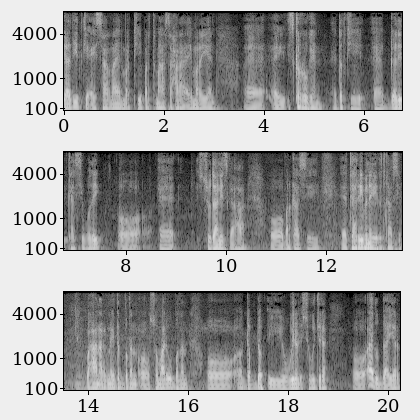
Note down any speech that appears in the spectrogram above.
gaadiidkii ay saarnaayeen markii bartamaha saxaraha ay marayeen ay iska rogeen dadkii gaadiidkaasi waday oo sudaaniiska ahaa oo markaasi tahriibinayay dadkaasi. Waxaan aragnay dad badan oo soomaali u badan oo gabdho iyo wiilal isugu jira oo aada u daayar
